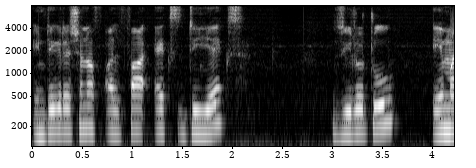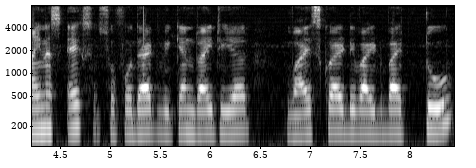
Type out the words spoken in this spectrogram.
integration of alpha x dx 0 to a minus x. So for that we can write here y square divided by 2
